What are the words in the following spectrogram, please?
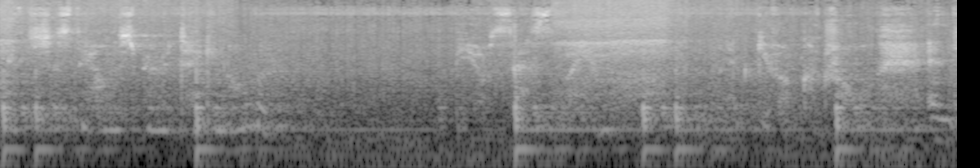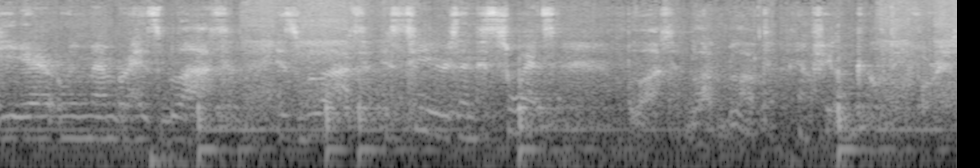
it's just the Holy Spirit taking over. Be obsessed by him and give up control. And yeah, remember his blood, his blood, his tears and his sweat. Blood, blood, blood, and feel guilty for it.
